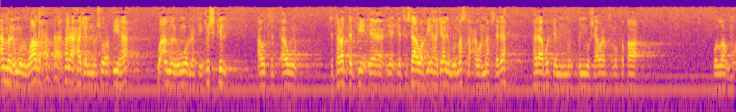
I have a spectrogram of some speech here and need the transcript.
أما الأمور الواضحة فلا حاجة للمشورة فيها وأما الأمور التي تشكل أو أو تتردد في يتساوى فيها جانب المصلحة والمفسدة فلا بد من مشاورة الرفقاء. والله موفق.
